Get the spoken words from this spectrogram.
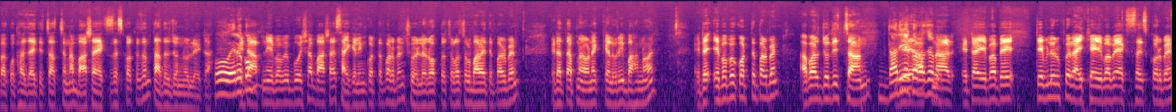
বা কোথাও যাইতে চাচ্ছেন না বাসায় এক্সারসাইজ করতে চান তাদের জন্য হলো এটা। ও এরকম? এটা আপনি এভাবে বসে বাসায় সাইকেলিং করতে পারবেন শরীরে রক্ত চলাচল বাড়াইতে পারবেন। এটাতে আপনার অনেক ক্যালোরি বাহানো হয়। এটা এভাবে করতে পারবেন। আবার যদি চান দাঁড়িয়ে করা যাবে? আপনার এটা এভাবে টেবিলের উপরে রাইখে এভাবে এক্সারসাইজ করবেন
